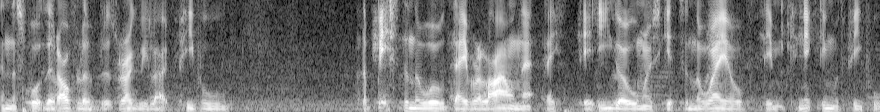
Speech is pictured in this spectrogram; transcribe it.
in the sport that I've lived is rugby. Like people, the best in the world, they rely on that. They their ego almost gets in the way of them connecting with people,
